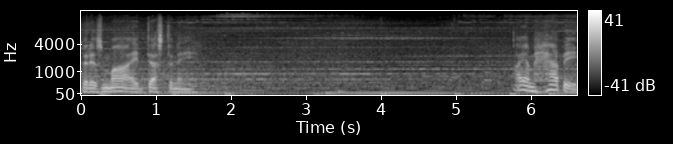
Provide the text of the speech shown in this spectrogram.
that is my destiny. I am happy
